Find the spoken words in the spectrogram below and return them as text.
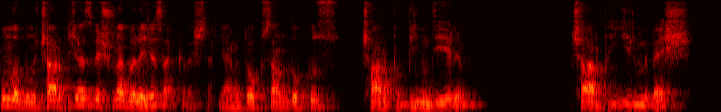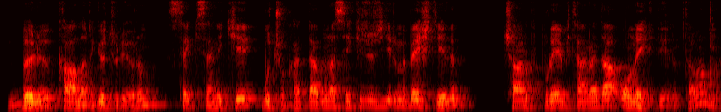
Bununla bunu çarpacağız ve şuna böleceğiz arkadaşlar. Yani 99 çarpı 1000 diyelim. Çarpı 25 bölü k'ları götürüyorum. 82 buçuk. Hatta buna 825 diyelim. Çarpı buraya bir tane daha 10 ekleyelim tamam mı?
